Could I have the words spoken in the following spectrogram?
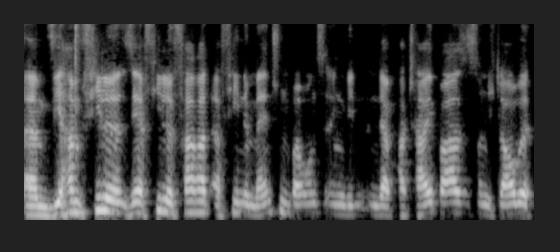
Ähm, wir haben viele, sehr viele fahrradaffine Menschen bei uns irgendwie in der Parteibasis und ich glaube,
